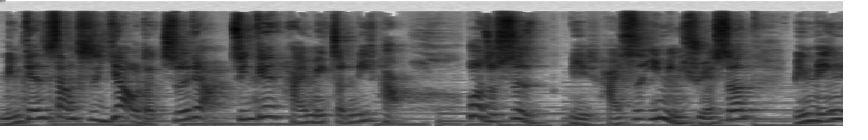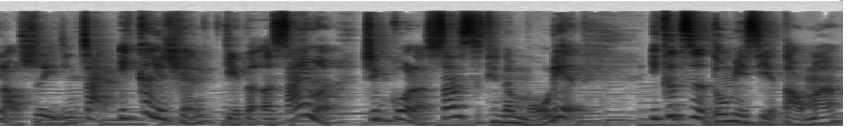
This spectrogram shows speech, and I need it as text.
明天上司要的资料今天还没整理好，或者是你还是一名学生，明明老师已经在一个月前给的 assignment，经过了三十天的磨练，一个字都没写到吗？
